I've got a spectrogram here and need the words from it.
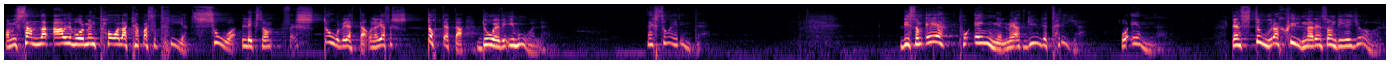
om vi samlar all vår mentala kapacitet, så liksom förstår vi detta. Och när vi har förstått detta, då är vi i mål. Nej, så är det inte. Det som är poängen med att Gud är tre och en, den stora skillnaden som det gör,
